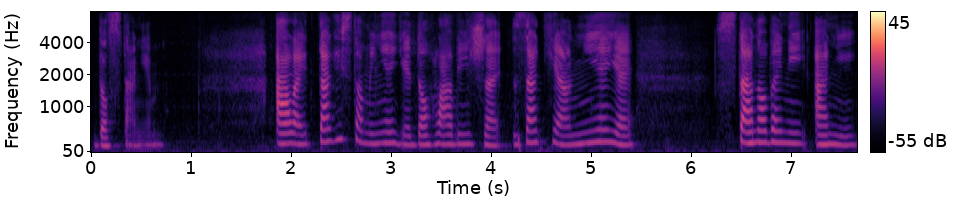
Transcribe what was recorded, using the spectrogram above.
dostanem. Ale takisto mi nejde do hlavy, že zatiaľ nie je stanovený ani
